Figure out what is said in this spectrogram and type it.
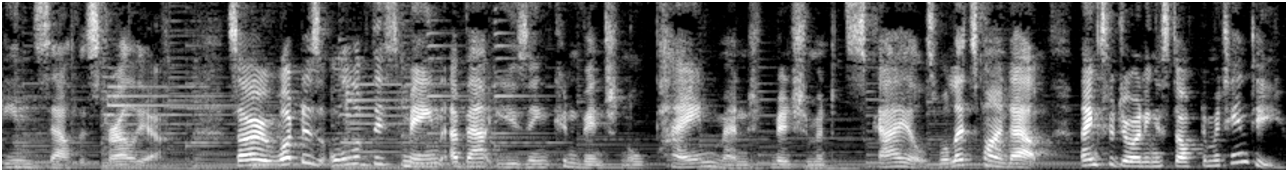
in South Australia. So, what does all of this mean about using conventional pain measurement scales? Well, let's find out. Thanks for joining us, Dr. Mittinty.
